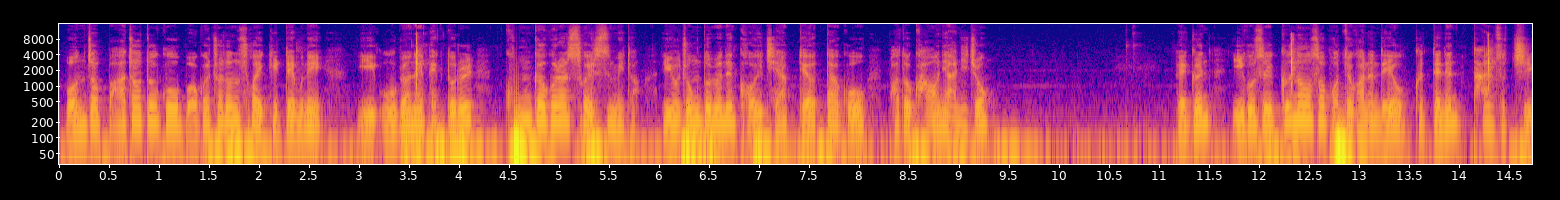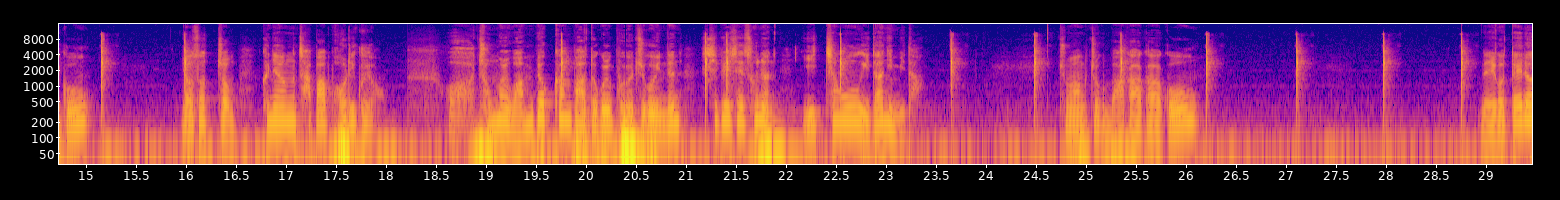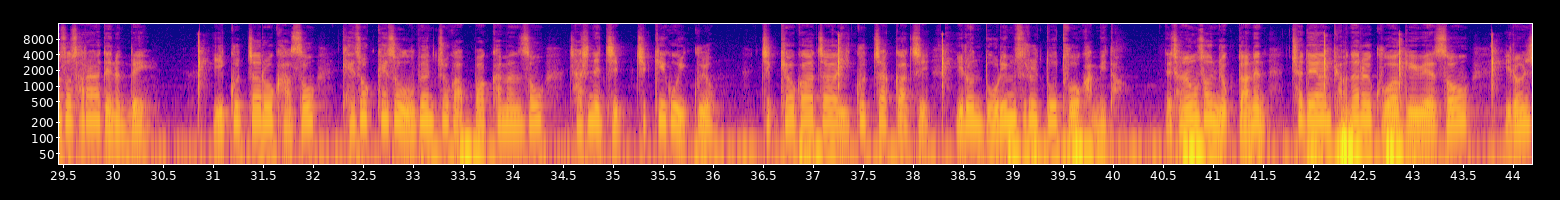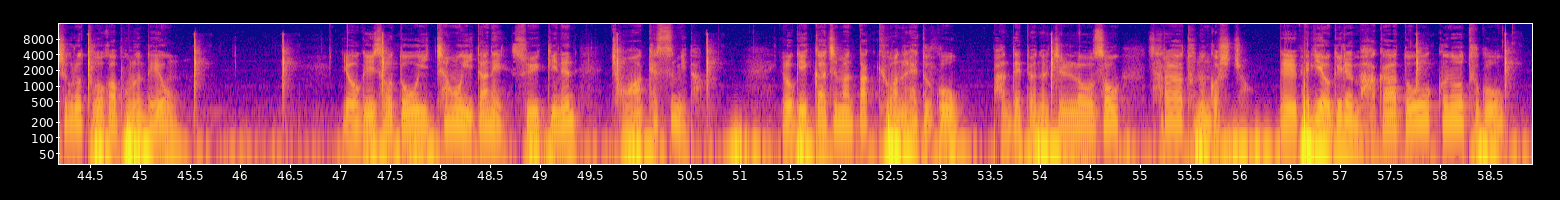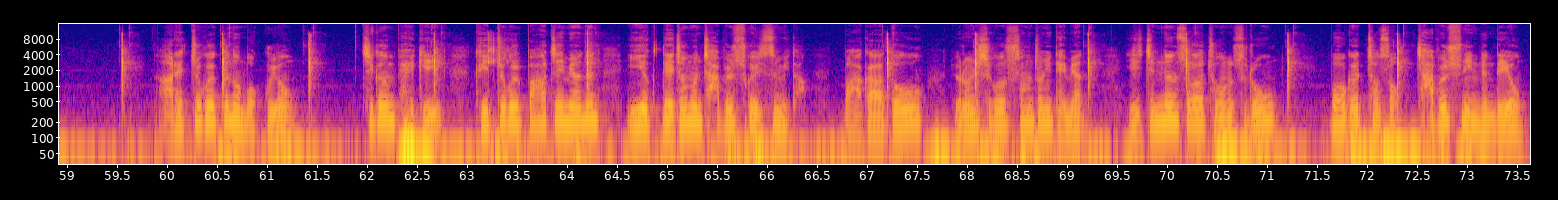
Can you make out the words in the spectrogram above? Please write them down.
먼저 빠져두고 먹을 쳐둔 수가 있기 때문에 이 우변의 백도를 공격을 할 수가 있습니다. 이 정도면은 거의 제압되었다고 봐도 과언이 아니죠. 백은 이곳을 끊어서 버텨가는데요. 그때는 단수 치고 6점 그냥 잡아버리고요. 와, 정말 완벽한 바둑을 보여주고 있는 11세 소년 이창호 2단입니다. 중앙 쪽 막아가고 네, 이거 때려서 살아야 되는데 입구자로 가서 계속해서 우변 쪽 압박하면서 자신의 집 지키고 있고요. 지켜가자 입구자까지 이런 노림수를 또 두어 갑니다. 네, 전형선 6단은 최대한 변화를 구하기 위해서 이런 식으로 두어가 보는데요. 여기서도 이창호 2단의 수익기는 정확했습니다. 여기까지만 딱 교환을 해두고 반대편을 찔러서 살아두는 것이죠. 네, 백이 여기를 막아도 끊어두고 아래쪽을 끊어 먹고요. 지금 백이 귀 쪽을 빠지면은 이윽 4점은 잡을 수가 있습니다. 막아도 이런 식으로 수상전이 되면 이 찝는 수가 좋은 수로 먹여쳐서 잡을 수는 있는데요.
